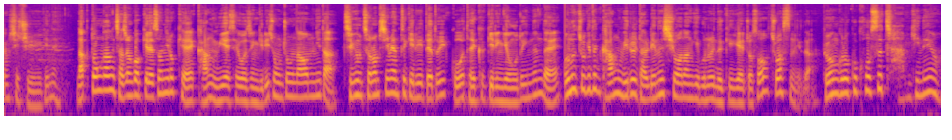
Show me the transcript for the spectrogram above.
경씨 주의긴 해. 낙동강 자전거 길에선 이렇게 강 위에 세워진 길이 종종 나옵니다. 지금처럼 시멘트 길일 때도 있고 데크 길인 경우도 있는데 어느 쪽이든 강 위를 달리는 시원한 기분을 느끼게 해줘서 좋았습니다. 그건 그렇고 코스 참 기네요.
